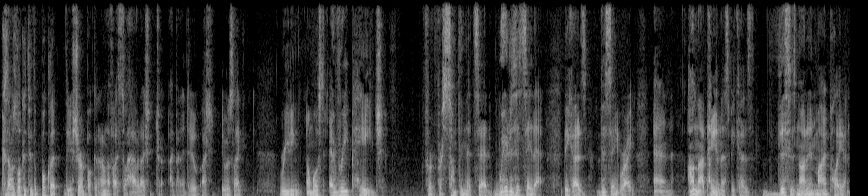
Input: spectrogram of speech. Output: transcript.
because I was looking through the booklet, the Assurant booklet. I don't know if I still have it. I should. Try, I bet I do. I should. It was like reading almost every page for for something that said, "Where does it say that?" Because this ain't right, and I'm not paying this because this is not in my plan.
